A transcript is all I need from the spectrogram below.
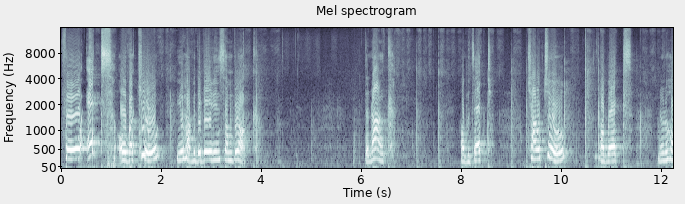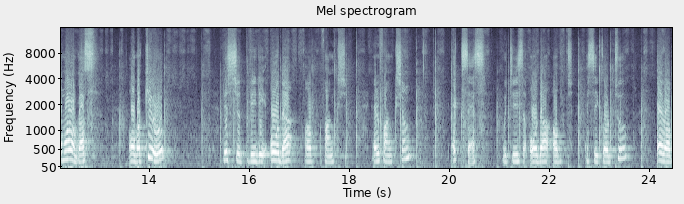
for x over q, you have the Beilinson Bloch. The rank of z, chow 2 of x null homologous over Q, this should be the order of function, L function xs, which is order of s equal to L of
